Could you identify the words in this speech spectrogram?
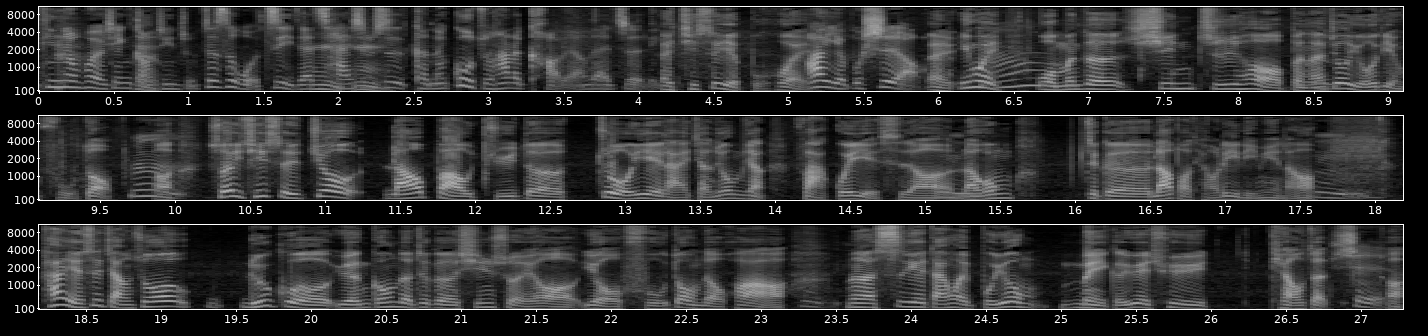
听众朋友先搞清楚，这是我自己在猜，是不是？可能雇主他的考量在这里。哎，其实也不会啊，也不是哦。哎，因为我们的薪资哦本来就有点浮动哦，所以其实就劳保局的作业来讲，就我们讲法规也是哦，劳工这个劳保条例里面哦，他也是讲说，如果员工的这个薪水哦有浮动的话哦，那事业单位不用每个月去。调整是哦，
